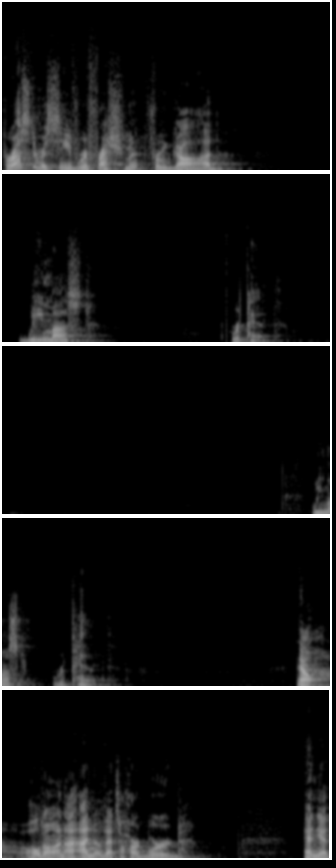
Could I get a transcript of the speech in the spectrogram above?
For us to receive refreshment from God, we must repent. We must repent. Now, hold on. I, I, know that's a hard word. And yet,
